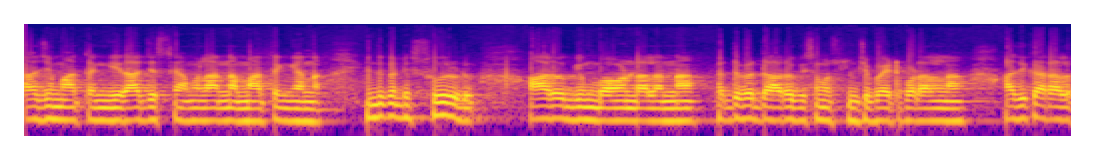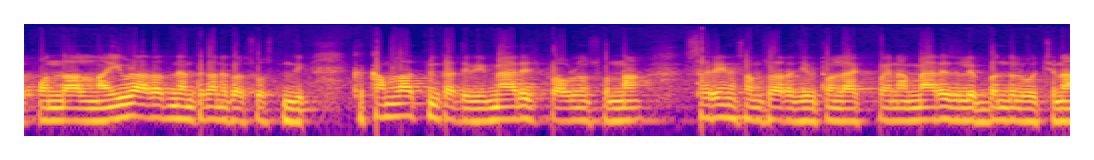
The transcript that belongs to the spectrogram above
రాజమాతంగి రాజశ్యామల అన్న మాతంగి అన్న. ఎందుకంటే సూర్యుడు ఆరోగ్యం బాగుండాలన్నా పెద్ద పెద్ద ఆరోగ్య సమస్యల నుంచి బయటపడాలన్నా అధికారాలు పొందాలన్నా ఈవిడ ఆరాధన ఎంతగానో కలిసి వస్తుంది. ఇక కమలాత్మిక దేవి మ్యారేజ్ ప్రాబ్లమ్స్ ఉన్నా సరైన సంసార జీవితం లేకపోయినా మ్యారేజ్లో ఇబ్బందులు వచ్చినా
